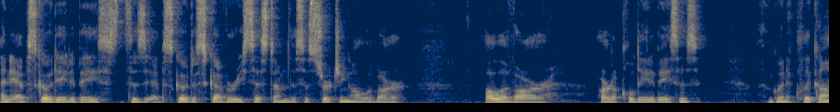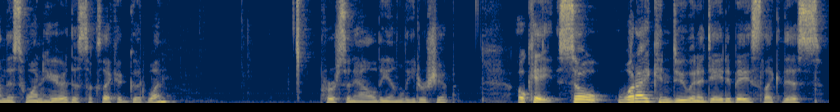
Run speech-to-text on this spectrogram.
an EBSCO database. This is EBSCO Discovery System. This is searching all of our all of our article databases. I'm going to click on this one here. This looks like a good one. Personality and leadership. Okay, so what I can do in a database like this,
